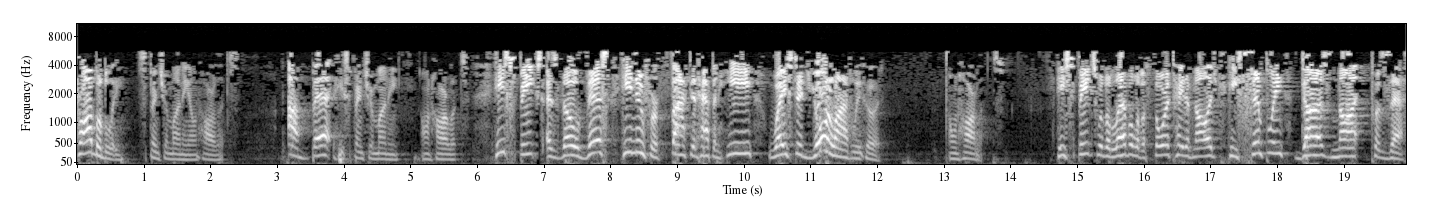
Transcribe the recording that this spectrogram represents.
probably spent your money on harlots. I bet he spent your money on harlots. He speaks as though this, he knew for fact it happened. He wasted your livelihood on harlots. He speaks with a level of authoritative knowledge he simply does not possess.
